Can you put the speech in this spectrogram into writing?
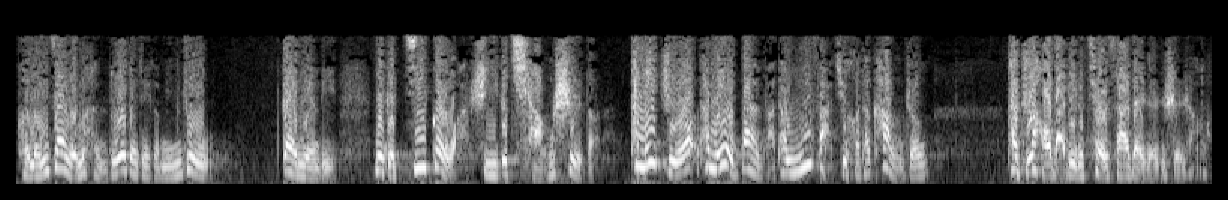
可能在我们很多的这个民众概念里，那个机构啊是一个强势的。他没辙，他没有办法，他无法去和他抗争，他只好把这个气儿撒在人身上了。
